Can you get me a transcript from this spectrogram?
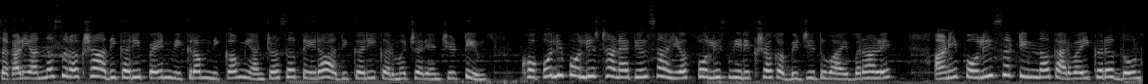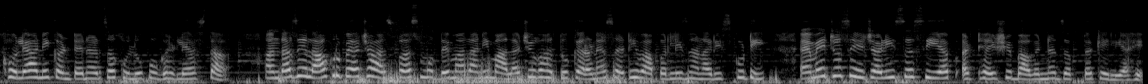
सकाळी अन्न सुरक्षा अधिकारी पेन विक्रम निकम यांच्यासह तेरा अधिकारी कर्मचाऱ्यांची टीम खोपोली पोलीस ठाण्यातील सहाय्यक पोलीस निरीक्षक अभिजित वायबराळे आणि पोलीस टीमनं कारवाई करत दोन खोल्या आणि कंटेनरचं कुलूप उघडले असता अंदाजे लाख रुपयाच्या आसपास मुद्देमाल आणि मालाची वाहतूक करण्यासाठी वापरली जाणारी स्कूटी एम एच सेहेचाळीस सी एफ अठ्ठ्याऐंशी बावन्न जप्त केली आहे.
